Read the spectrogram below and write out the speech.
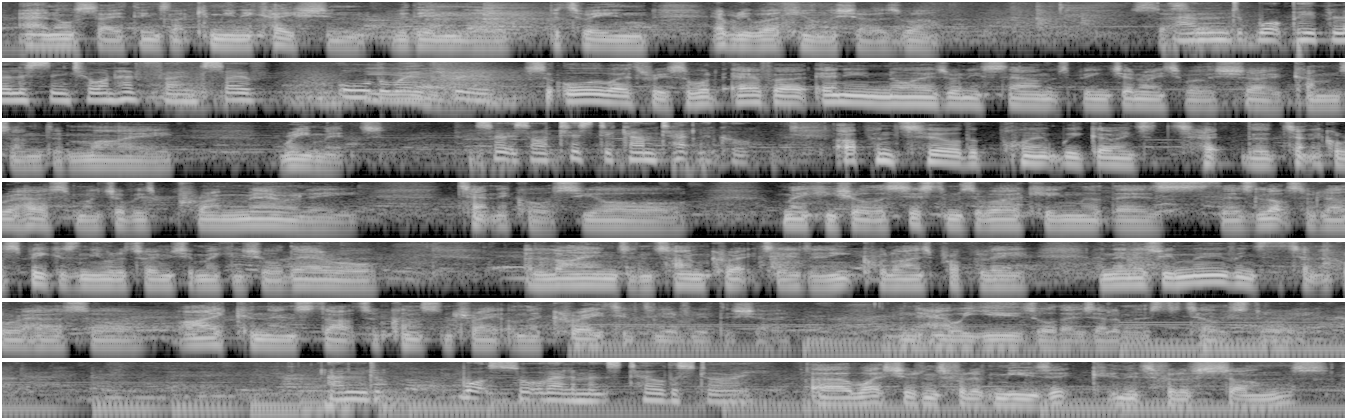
and also things like communication within the between everybody working on the show as well. So, And what people are listening to on headphones. So all the way through. So all the way through. So whatever, any noise or any sound that's being generated by the show comes under my remit. So it's artistic and technical. Up until the point we go into te- the technical rehearsal, my job is primarily technical. So you're making sure the systems are working, that there's there's lots of loudspeakers in the auditorium, so you're making sure they're all aligned and time corrected and equalised properly. And then as we move into the technical rehearsal, I can then start to concentrate on the creative delivery of the show and how we use all those elements to tell the story. And what sort of elements tell the story? Uh, Wise Children's full of music and it's full of songs.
